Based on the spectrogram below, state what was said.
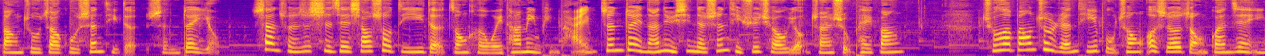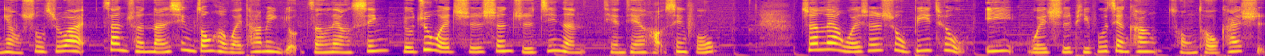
帮助照顾身体的神队友。善存是世界销售第一的综合维他命品牌，针对男女性的身体需求有专属配方。除了帮助人体补充二十二种关键营养素之外，善存男性综合维他命有增量锌，有助维持生殖机能，天天好幸福。增量维生素 B2 一，维持皮肤健康，从头开始。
